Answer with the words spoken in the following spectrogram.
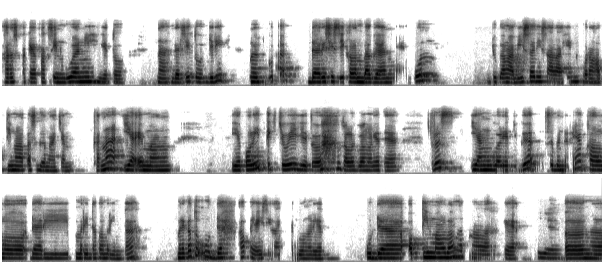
harus pakai vaksin gue nih gitu. Nah dari situ, jadi menurut gue dari sisi kelembagaan pun juga nggak bisa disalahin kurang optimal apa segala macam. Karena ya emang ya politik cuy gitu kalau gue ngeliat ya. Terus yang gue lihat juga sebenarnya kalau dari pemerintah-pemerintah mereka tuh udah apa ya istilahnya gue ngelihat udah optimal banget malah kayak Iya. uh, nge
